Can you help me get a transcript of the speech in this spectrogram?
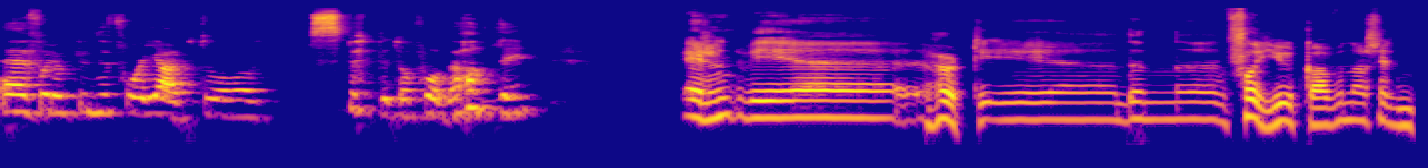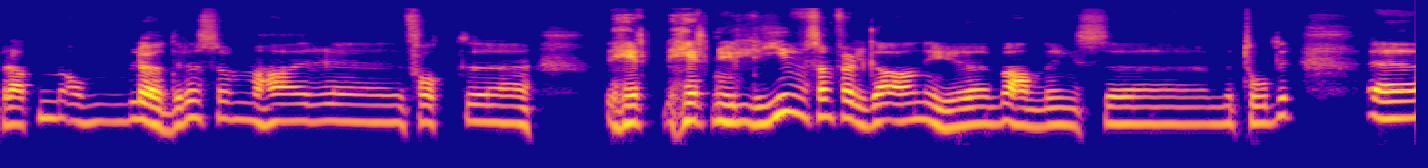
eh, for å kunne få hjelp til å støtte til å få behandling. Ellen, vi eh, hørte i den forrige utgaven av Sjeldenpraten om blødere som har fått helt, helt ny liv som følge av nye behandlingsmetoder. Eh,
